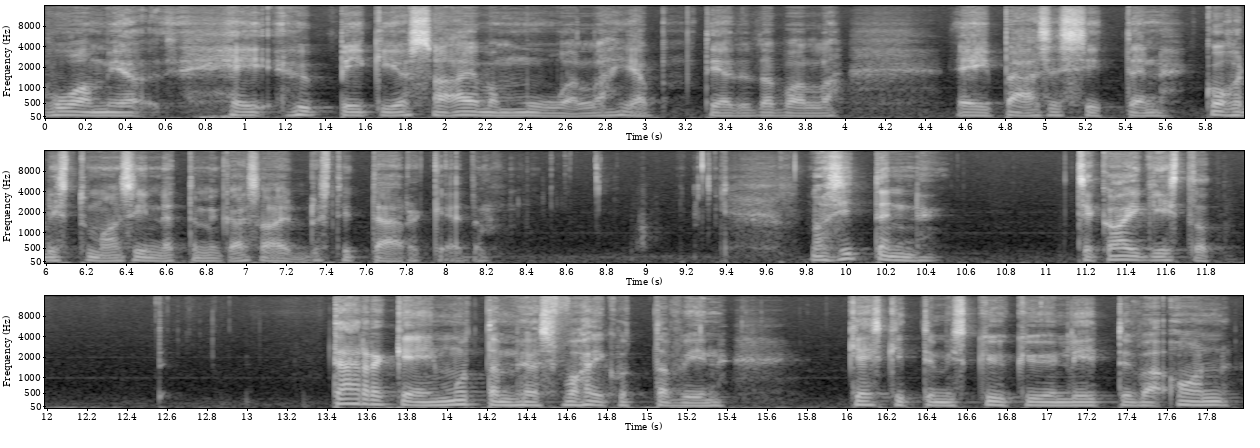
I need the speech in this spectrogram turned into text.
huomio hei, hyppiikin jossain aivan muualla ja tietyllä tavalla ei pääse sitten kohdistumaan sinne, että mikä olisi aidosti tärkeää. No sitten se kaikista tärkein, mutta myös vaikuttavin keskittymiskykyyn liittyvä on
